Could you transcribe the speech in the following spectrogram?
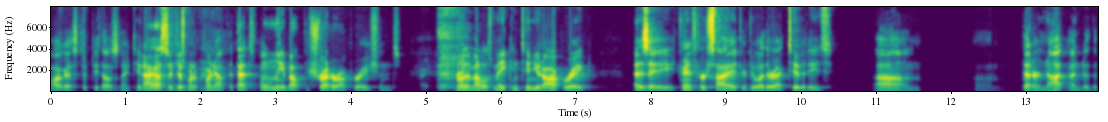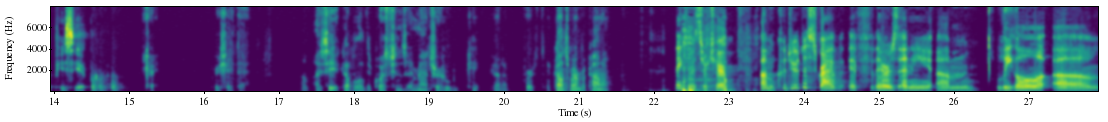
August of 2019. I also just want to point out that that's only about the shredder operations. Northern Metals may continue to operate as a transfer site or do other activities um, um, that are not under the PCA permit. Appreciate that. Um, I see a couple other questions. I'm not sure who ca- got up first. Councilmember Cano. Thank you, Mr. Chair. Um, Could you describe if there's any um, legal, um,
